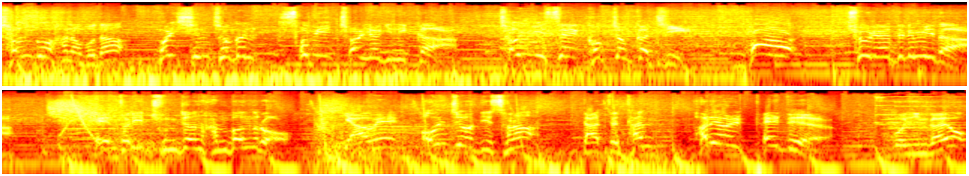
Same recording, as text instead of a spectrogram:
전구 하나보다 훨씬 적은 소비 전력이니까 전기세 걱정까지 확 줄여드립니다. 배터리 충전 한 번으로 야외 언제 어디서나 따뜻한 발열 패드. 뿐인가요?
